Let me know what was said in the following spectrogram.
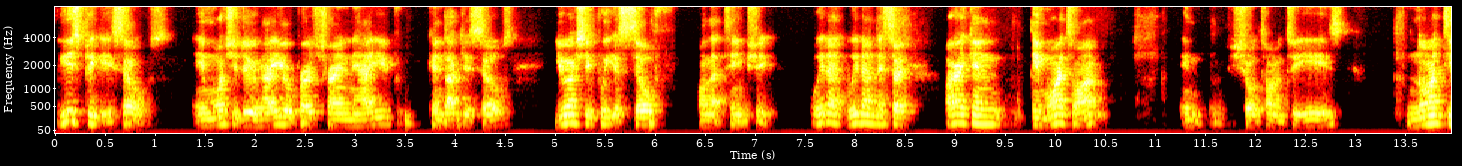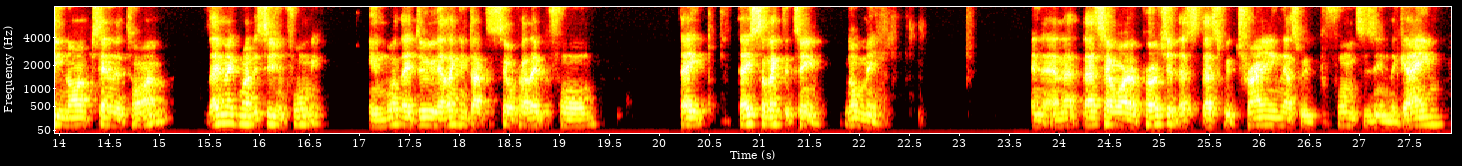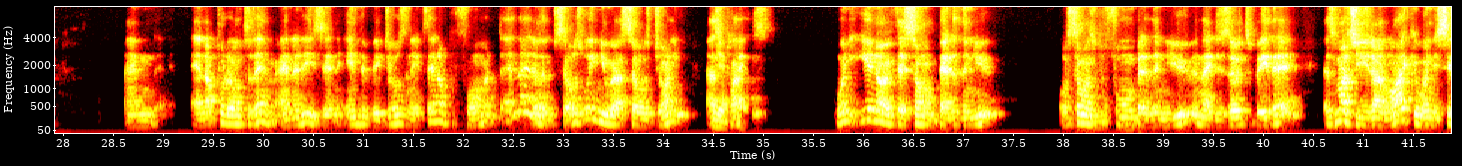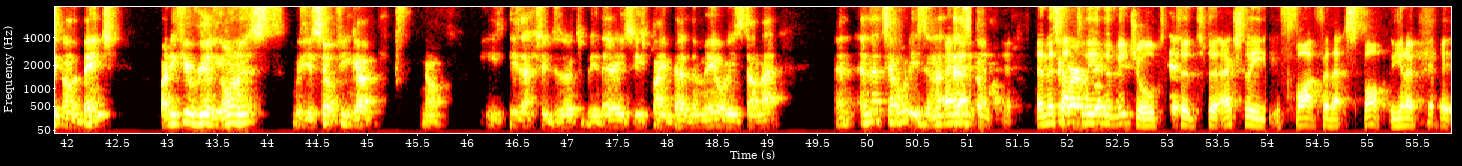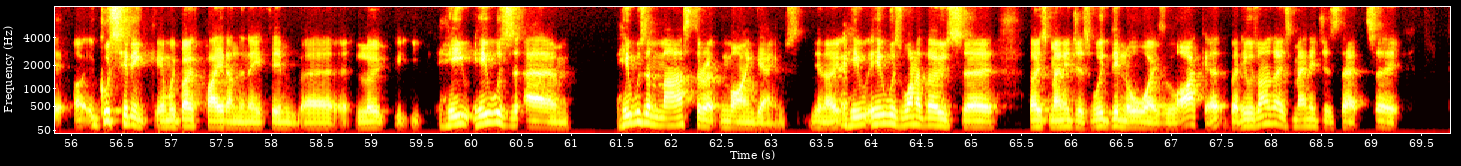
You just pick it yourselves in what you do, how you approach training, how you conduct yourselves, you actually put yourself on that team sheet. We don't we don't necessarily I reckon in my time, in short time of two years, 99% of the time, they make my decision for me. In what they do, how they conduct themselves, how they perform. They they select the team, not me. And and that, that's how I approach it. That's that's with training, that's with performances in the game. And and I put it onto them. And it is and individuals. And if they're not performing, then they know themselves. We knew ourselves, Johnny, as yeah. players. When you know if there's someone better than you, or someone's performed better than you, and they deserve to be there. As much as you don't like it when you're sitting on the bench, but if you're really honest with yourself, you go, no, he, he's actually deserved to be there. He's, he's playing better than me, or he's done that. And, and that's how it is. And, that, and, and, and it's up to the individual to, to actually fight for that spot. You know, uh, Guus Hiddink, and we both played underneath him, uh, Luke. He he was um, he was a master at mind games. You know, he he was one of those uh, those managers. We didn't always like it, but he was one of those managers that uh,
